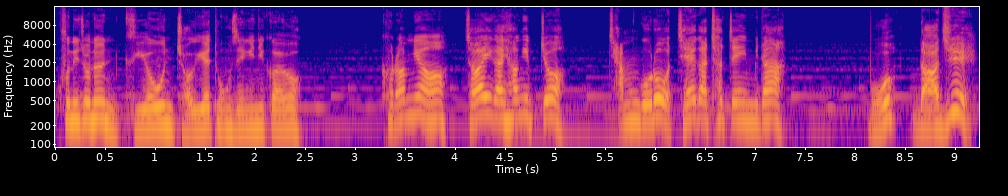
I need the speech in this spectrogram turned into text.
쿠니조는 귀여운 저희의 동생이니까요. 그럼요. 저희가 형입죠. 참고로 제가 첫째입니다. 뭐? 나지?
